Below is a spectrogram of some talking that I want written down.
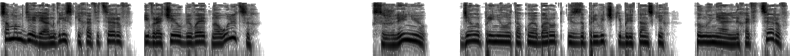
В самом деле, английских офицеров и врачей убивают на улицах? К сожалению, дело приняло такой оборот из-за привычки британских колониальных офицеров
